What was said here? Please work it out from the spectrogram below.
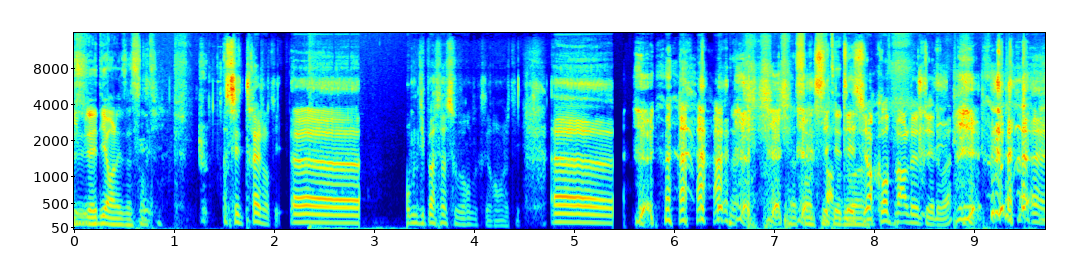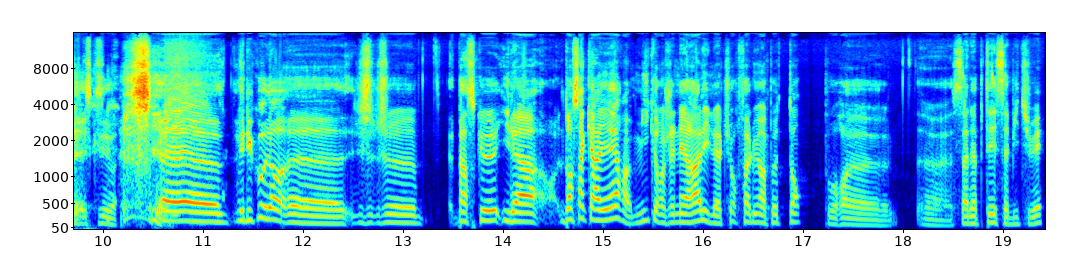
je voulais dire, on les a sentis. C'est très gentil. Euh, On me dit pas ça souvent, donc c'est vraiment gentil. Euh... Tes sûr qu'on parle de tes doigts Excusez-moi. Euh, mais du coup, non, euh, je, je- parce que il a, dans sa carrière, Mick en général, il a toujours fallu un peu de temps pour euh, euh, s'adapter, s'habituer,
